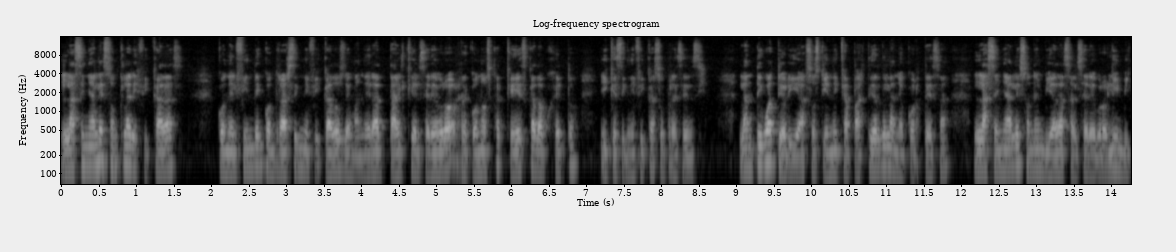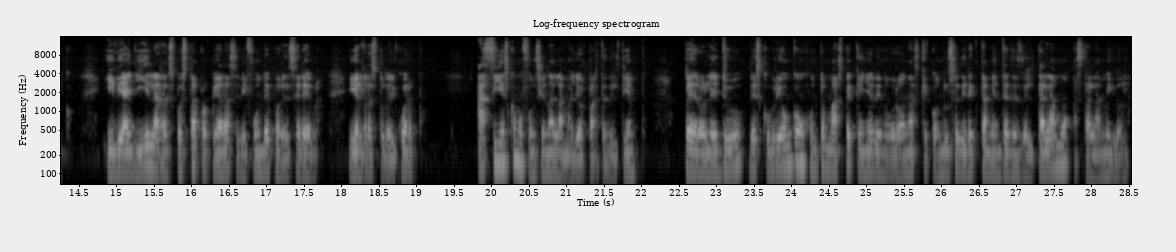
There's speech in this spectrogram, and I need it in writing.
Las señales son clarificadas con el fin de encontrar significados de manera tal que el cerebro reconozca qué es cada objeto y qué significa su presencia. La antigua teoría sostiene que a partir de la neocorteza las señales son enviadas al cerebro límbico, y de allí la respuesta apropiada se difunde por el cerebro y el resto del cuerpo. Así es como funciona la mayor parte del tiempo. Pero Ledoux descubrió un conjunto más pequeño de neuronas que conduce directamente desde el tálamo hasta la amígdala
